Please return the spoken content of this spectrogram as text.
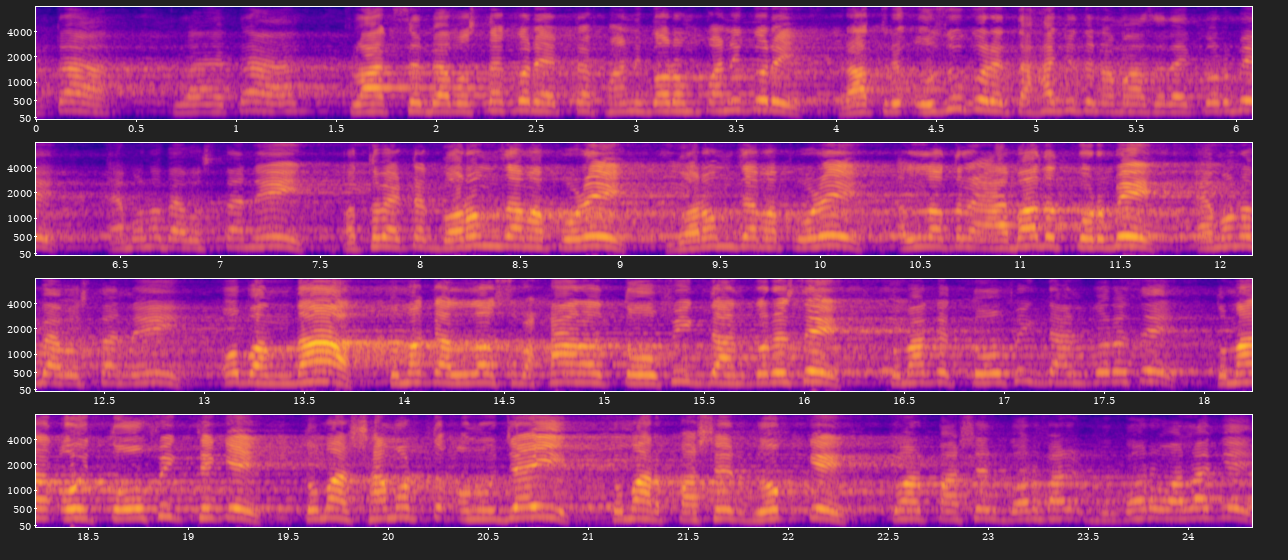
একটা একটা ফ্লাক্সের ব্যবস্থা করে, একটা পানি, গরম পানি করে, রাত্রে অজু করে নামাজ আদায় করবে, এমনও ব্যবস্থা নেই। অথবা একটা গরম জামা পরে, গরম জামা পরে আল্লাহ তালা আবাদত করবে, এমনও ব্যবস্থা নেই। ও বান্দা, তোমাকে আল্লাহ সুবহান তৌফিক দান করেছে, তোমাকে তৌফিক দান করেছে, তোমার ওই তৌফিক থেকে তোমার সামর্থ্য অনুযায়ী তোমার পাশের লোককে, তোমার পাশের গরওয়ালাকে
